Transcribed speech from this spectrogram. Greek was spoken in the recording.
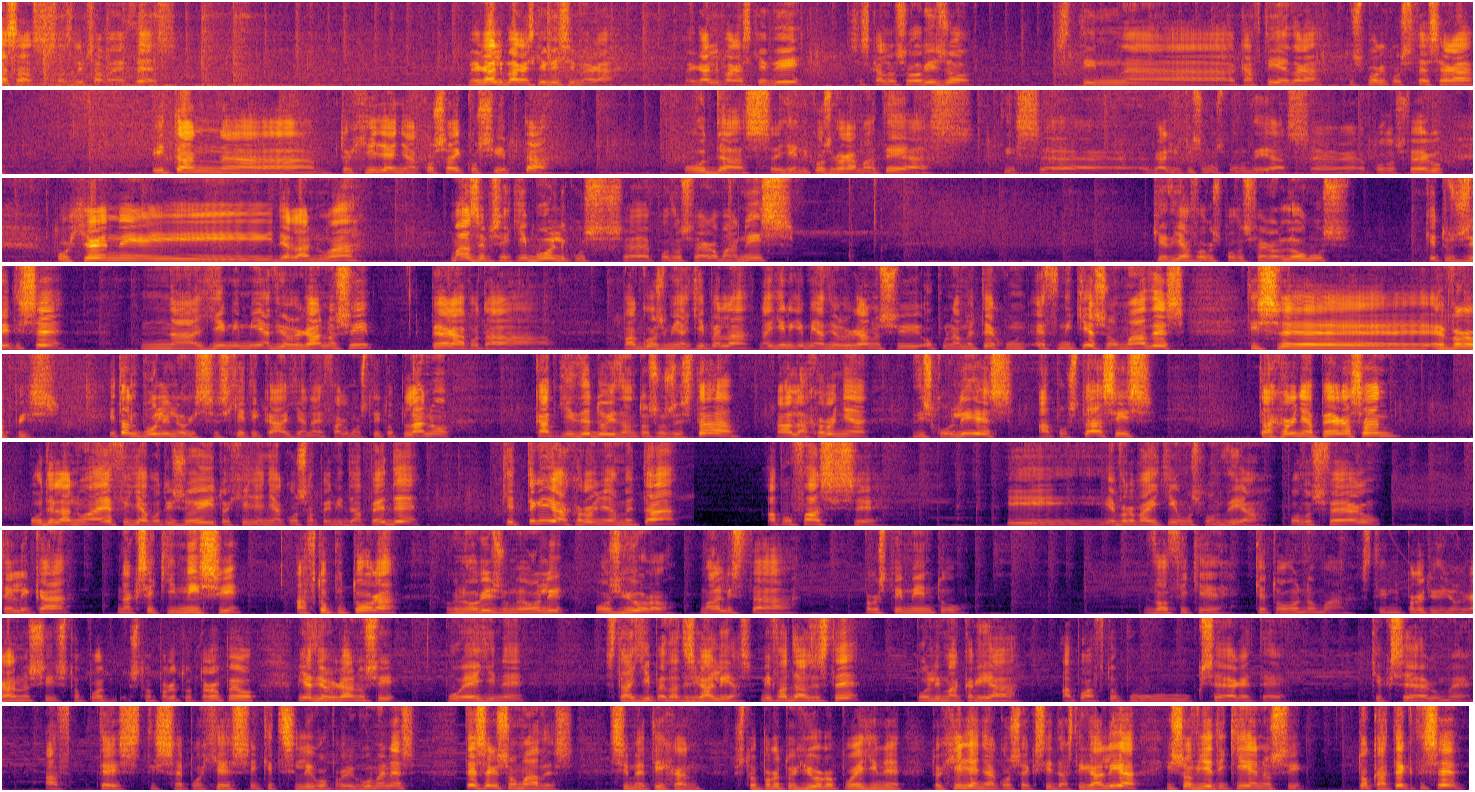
Χαίρετε, γεια σας. Σας λείψαμε χθες. Μεγάλη Παρασκευή σήμερα. Μεγάλη Παρασκευή. Σας καλωσορίζω στην α, καυτή έδρα του Σπόρ 24. Ήταν α, το 1927 όντας γενικός γραμματέας της ε, Γαλλικής Ομοσπονδίας ε, Ποδοσφαίρου ο Χένι Ντελανουά μάζεψε εκεί μπόλικους ε, ποδοσφαιρομανείς και διάφορους ποδοσφαιρολόγους και τους ζήτησε να γίνει μια διοργάνωση πέρα από τα παγκόσμια κύπελα, να γίνει και μια διοργάνωση όπου να μετέχουν εθνικές ομάδες της ε, Ευρώπης. Ήταν πολύ νωρίς σχετικά για να εφαρμοστεί το πλάνο. Κάποιοι δεν το είδαν τόσο ζεστά, άλλα χρόνια δυσκολίες, αποστάσεις. Τα χρόνια πέρασαν, ο Ντελανουά έφυγε από τη ζωή το 1955 και τρία χρόνια μετά αποφάσισε η Ευρωπαϊκή Ομοσπονδία Ποδοσφαίρου τελικά να ξεκινήσει αυτό που τώρα γνωρίζουμε όλοι ως Euro. Μάλιστα προς τιμήν του δόθηκε και το όνομα στην πρώτη διοργάνωση, στο, στο πρώτο τρόπεο. Μια διοργάνωση που έγινε στα γήπεδα της Γαλλίας. Μην φαντάζεστε, πολύ μακριά από αυτό που ξέρετε και ξέρουμε αυτές τις εποχές ή και τις λίγο προηγούμενες. Τέσσερις ομάδες συμμετείχαν στο πρώτο Euro που έγινε το 1960 στη Γαλλία. Η Σοβιετική Ένωση το κατέκτησε,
